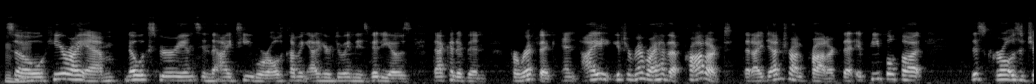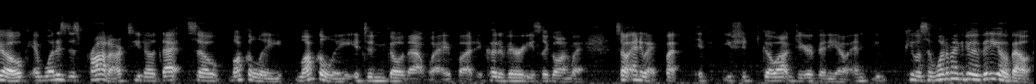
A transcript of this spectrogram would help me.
Mm-hmm. So here I am, no experience in the IT world, coming out here doing these videos. That could have been horrific. And I you have to remember I have that product, that Identron product, that if people thought this girl is a joke and what is this product? You know that so luckily luckily it didn't go that way but it could have very easily gone away. So anyway but if you should go out and do your video and you, people say what am i going to do a video about?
